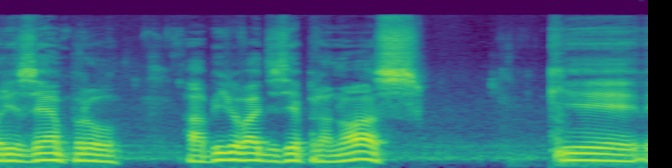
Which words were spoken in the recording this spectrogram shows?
Por exemplo, a Bíblia vai dizer para nós que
